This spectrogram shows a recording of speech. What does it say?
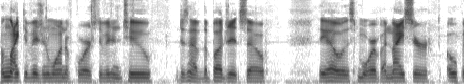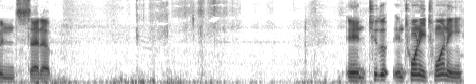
Unlike Division One, of course, Division Two doesn't have the budget, so they go with more of a nicer, open setup. And to the in 2020,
